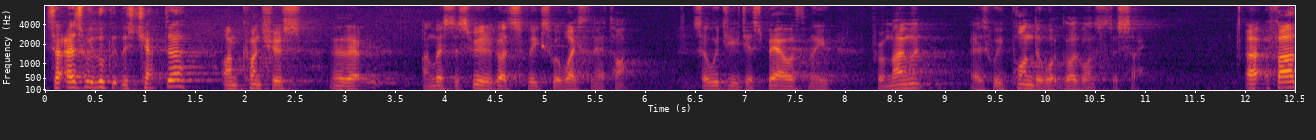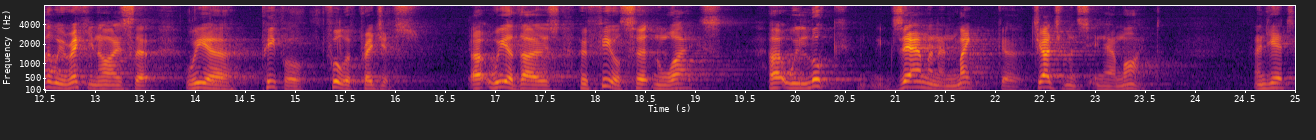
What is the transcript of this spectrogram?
So, as we look at this chapter, I'm conscious that unless the Spirit of God speaks, we're wasting our time. So, would you just bear with me for a moment as we ponder what God wants to say? Uh, Father, we recognize that we are people full of prejudice. Uh, we are those who feel certain ways. Uh, we look, examine, and make uh, judgments in our mind. And yet,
